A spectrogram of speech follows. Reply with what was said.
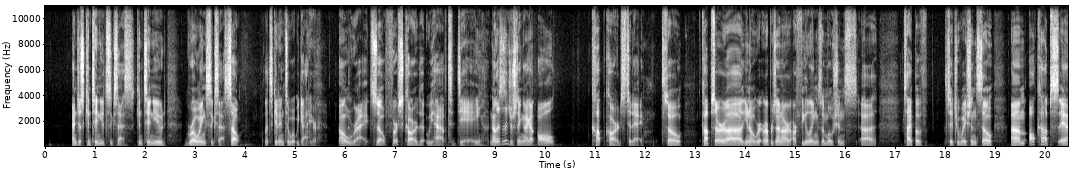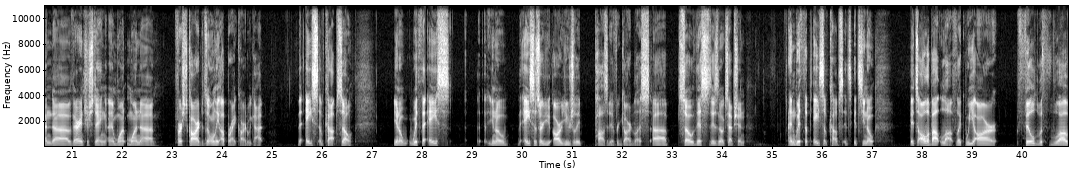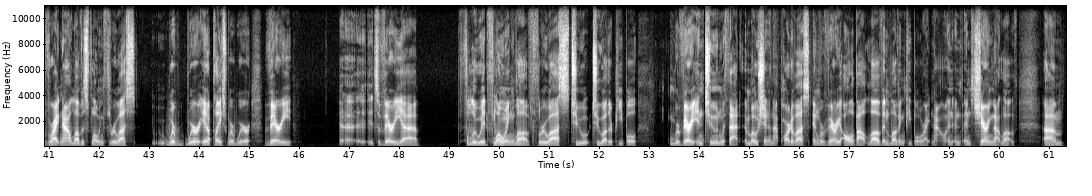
and just continued success, continued growing success. So let's get into what we got here. All right. So first card that we have today. Now this is interesting. I got all cup cards today. So cups are uh, you know re- represent our, our feelings emotions uh, type of situations so um, all cups and uh, very interesting. And one one uh, first card is the only upright card we got the ace of cups. So you know with the ace you know aces are are usually positive regardless. Uh, so this is no exception. And with the ace of cups it's it's you know it's all about love. Like we are filled with love right now. Love is flowing through us we're we're in a place where we're very uh, it's a very uh, fluid flowing love through us to to other people we're very in tune with that emotion and that part of us, and we're very all about love and loving people right now and, and, and sharing that love. Um,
